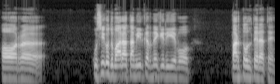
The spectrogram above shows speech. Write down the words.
اور اسی کو دوبارہ تعمیر کرنے کے لیے وہ پر تولتے رہتے ہیں۔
